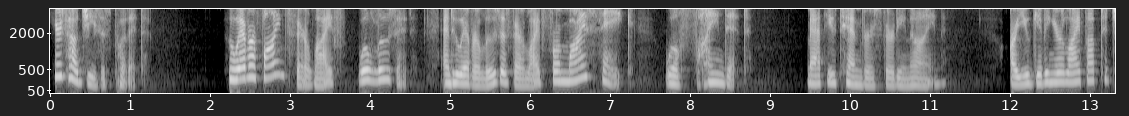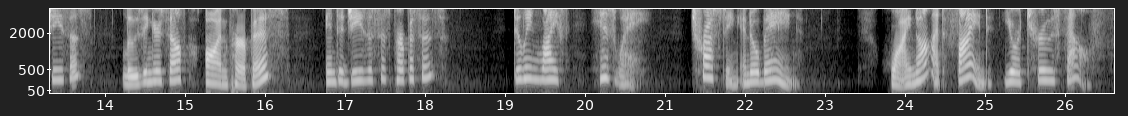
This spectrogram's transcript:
Here's how Jesus put it Whoever finds their life will lose it and whoever loses their life for my sake will find it. Matthew 10, verse 39. Are you giving your life up to Jesus? Losing yourself on purpose into Jesus' purposes? Doing life His way, trusting and obeying. Why not find your true self?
